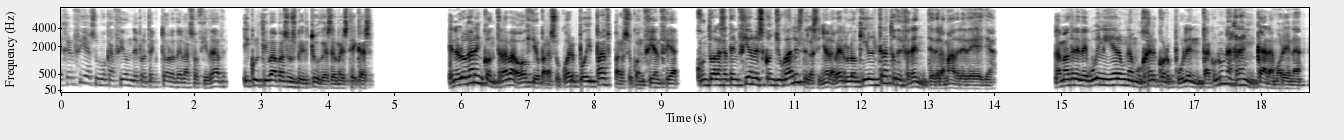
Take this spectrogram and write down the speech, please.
ejercía su vocación de protector de la sociedad y cultivaba sus virtudes domésticas. En el hogar encontraba ocio para su cuerpo y paz para su conciencia, junto a las atenciones conyugales de la señora Verloc y el trato deferente de la madre de ella. La madre de Winnie era una mujer corpulenta con una gran cara morena.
